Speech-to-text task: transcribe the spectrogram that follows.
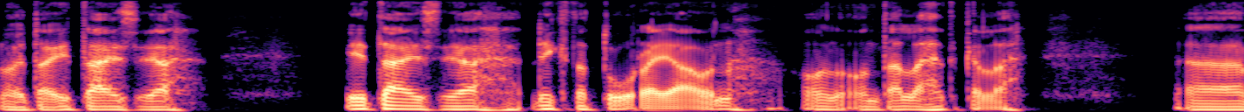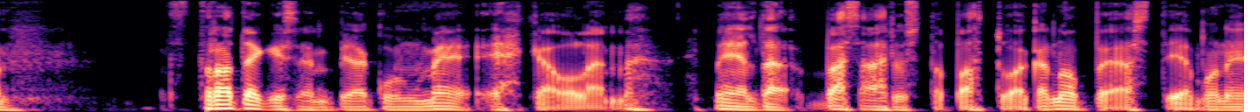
noita itäisiä, itäisiä diktatuureja on, on, on tällä hetkellä äh, strategisempia kuin me ehkä olemme meiltä väsähdys tapahtuu aika nopeasti ja moni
